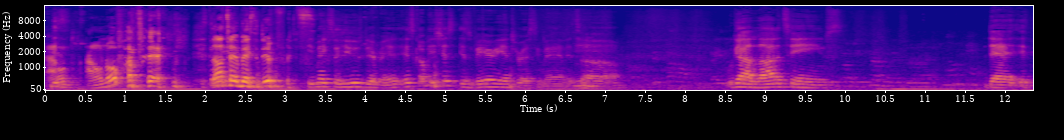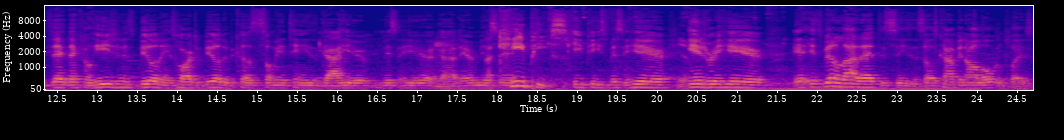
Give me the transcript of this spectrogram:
I don't. I don't know about that. Dante makes a difference. He makes a huge difference. It's gonna be. It's just. It's very interesting, man. It's Mm. uh. We got a lot of teams. That, it, that that cohesion is building. It's hard to build it because so many teams. A guy here missing here, a guy there missing. A key piece. key piece missing here, Yeah. injury here. It, it's been a lot of that this season, so it's kind of been all over the place.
